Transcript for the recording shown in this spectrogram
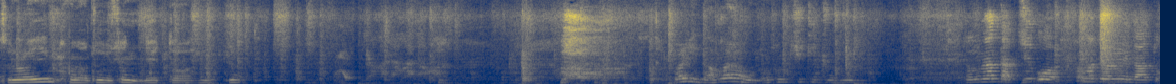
슬라임 하나 둘셋넷 다섯 육. 빨리 나가라고 요 솔직히 좀. 영란 다 찍어. 하나 전에 나도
